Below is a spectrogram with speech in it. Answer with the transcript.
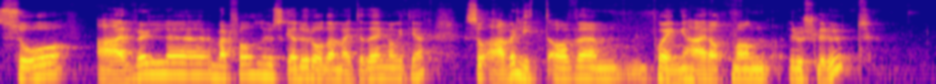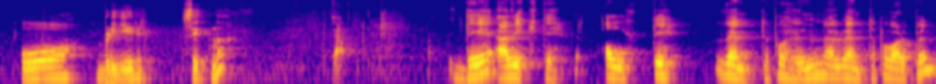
så er vel eh, I hvert fall husker jeg du råda meg til det en gang i tida. Så er vel litt av poenget her at man rusler ut og blir sittende. Ja. Det er viktig. Alltid vente på hunden eller vente på valpen.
